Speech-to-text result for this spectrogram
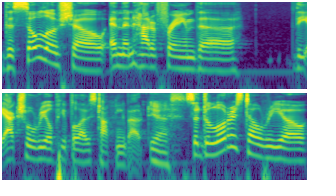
the solo show and then how to frame the the actual real people I was talking about. Yes. So Dolores Del Rio,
